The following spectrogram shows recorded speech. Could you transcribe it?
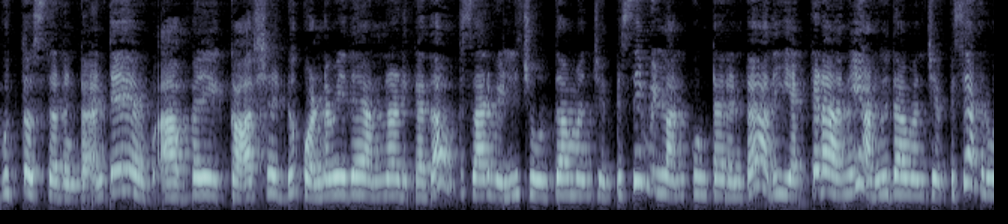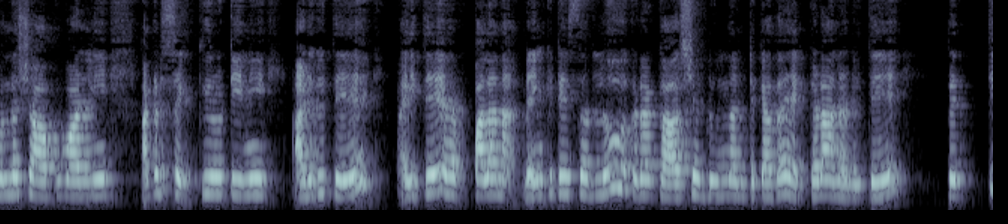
గుర్తొస్తాడంట. అంటే ఆ అబ్బాయి కార్ షెడ్ కొండ మీదే అన్నాడు కదా ఒకసారి వెళ్ళి చూద్దామని చెప్పేసి వీళ్ళు అనుకుంటారంట. అది ఎక్కడ అని అడుగుదామని చెప్పేసి అక్కడ ఉన్న షాప్ వాళ్ళని అక్కడ సెక్యూరిటీని అడిగితే అయితే పలానా వెంకటేశ్వర్లు అక్కడ కార్ షెడ్ ఉందంట కదా ఎక్కడ? అని అడిగితే ప్రతి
